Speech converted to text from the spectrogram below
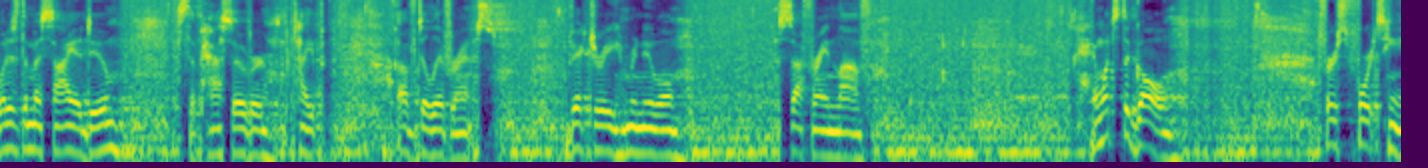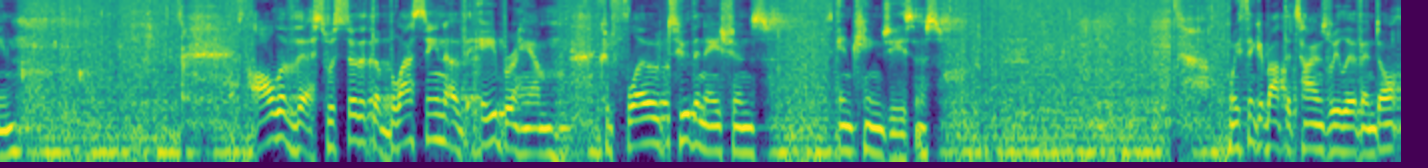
What does the Messiah do? It's the Passover type of deliverance victory, renewal, suffering, love. And what's the goal? Verse 14. All of this was so that the blessing of Abraham could flow to the nations in King Jesus. When we think about the times we live in, don't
